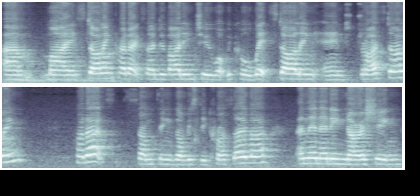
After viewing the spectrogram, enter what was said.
Um, my styling products I divide into what we call wet styling and dry styling products. Some things obviously cross over and then any nourishing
